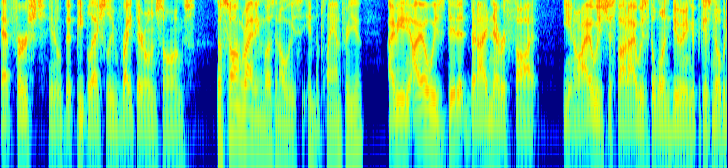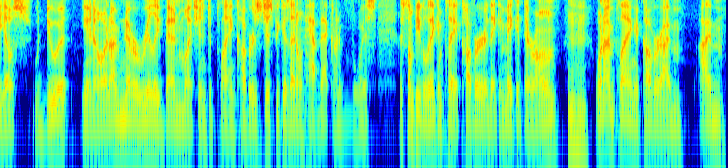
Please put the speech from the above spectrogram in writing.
at first, you know, that people actually write their own songs. So songwriting wasn't always in the plan for you. I mean, I always did it, but I never thought, you know, I always just thought I was the one doing it because nobody else would do it, you know, and I've never really been much into playing covers just because I don't have that kind of voice. There's some people they can play a cover and they can make it their own. Mm-hmm. When I'm playing a cover, I'm I'm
